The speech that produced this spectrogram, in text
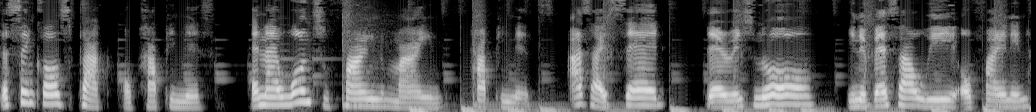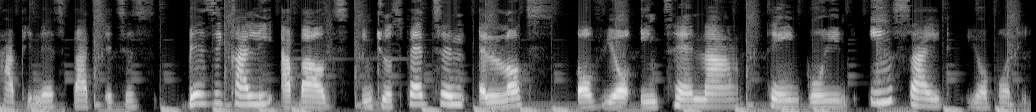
the single spark of happiness, and I want to find mine happiness. As I said, there is no universal way of finding happiness, but it is basically about introspecting a lot of your internal thing going inside your body.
